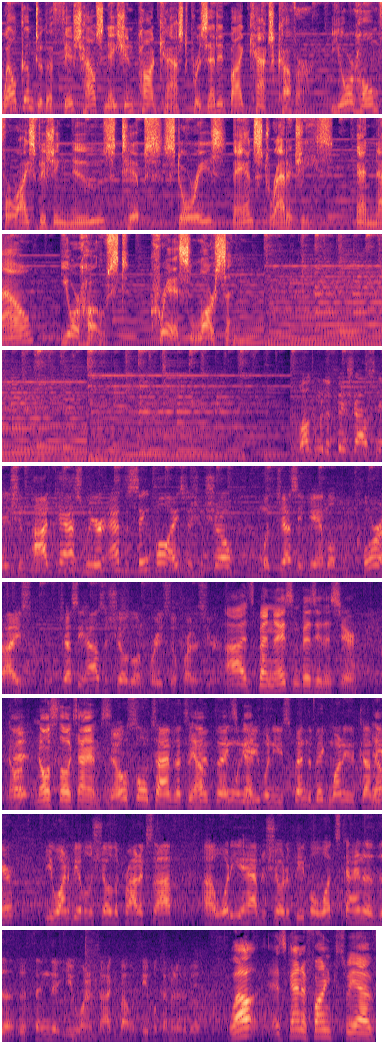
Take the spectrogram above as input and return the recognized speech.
Welcome to the Fish House Nation podcast presented by Catch Cover, your home for ice fishing news, tips, stories, and strategies. And now, your host, Chris Larson. Welcome to the Fish House Nation podcast. We are at the St. Paul Ice Fishing Show with Jesse Gamble from Core Ice. Jesse, how's the show going for you so far this year? Uh, it's been nice and busy this year. No, Uh, no slow times. No slow times. That's a Yep, good thing. When good. you when you spend the big money to come Yep. here, you want to be able to show the products off. Uh, what do you have to show to people? What's kind of the, the thing that you want to talk about when people come into the booth? Well, it's kind of fun because we have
